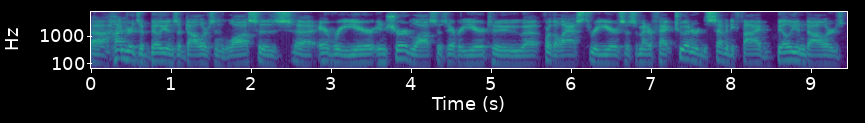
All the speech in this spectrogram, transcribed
uh, hundreds of billions of dollars in losses uh, every year, insured losses every year to uh, for the last three years. As a matter of fact, 275 billion dollars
